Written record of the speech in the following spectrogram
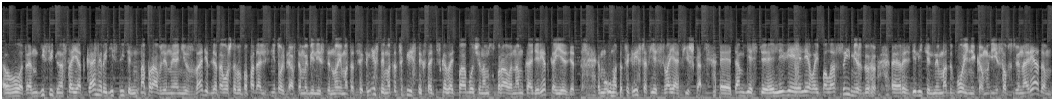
Вот. Действительно стоят камеры, действительно направлены они сзади для того, чтобы попадались не только автомобилисты, но и мотоциклисты. Мотоциклисты, кстати сказать, по обочинам справа на МКАДе редко ездят. У мотоциклистов есть своя фишка. Э, там есть э, левее левой полосы между э, разделительным отбойником и, собственно, рядом,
